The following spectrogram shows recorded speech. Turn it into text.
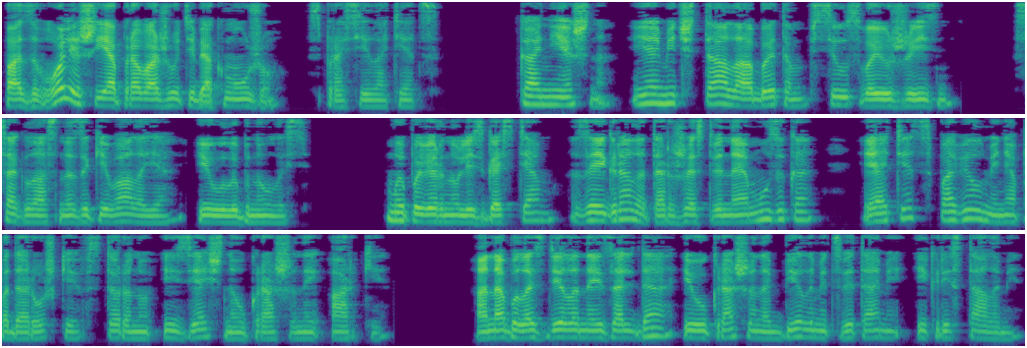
Позволишь, я провожу тебя к мужу, спросил отец. Конечно, я мечтала об этом всю свою жизнь. Согласно закивала я и улыбнулась. Мы повернулись к гостям, заиграла торжественная музыка, и отец повел меня по дорожке в сторону изящно украшенной арки. Она была сделана изо льда и украшена белыми цветами и кристаллами.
